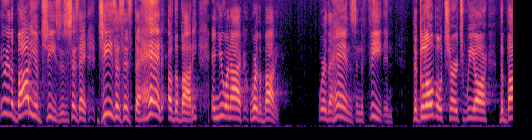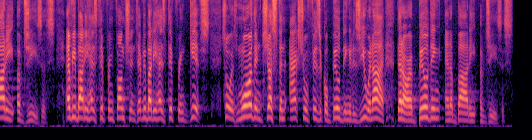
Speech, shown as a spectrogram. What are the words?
We're the body of Jesus. It says that Jesus is the head of the body, and you and I, we're the body. We're the hands and the feet. And the global church, we are the body of Jesus. Everybody has different functions, everybody has different gifts. So it's more than just an actual physical building. It is you and I that are a building and a body of Jesus.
